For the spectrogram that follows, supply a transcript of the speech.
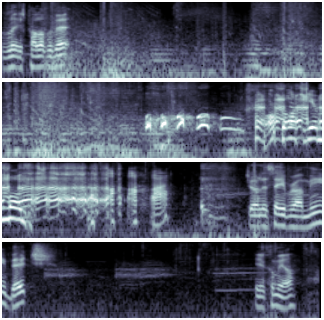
I've lit his pal up a bit. Oh, Fuck off, you mug. Do the saber on me, bitch? Here, come here.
